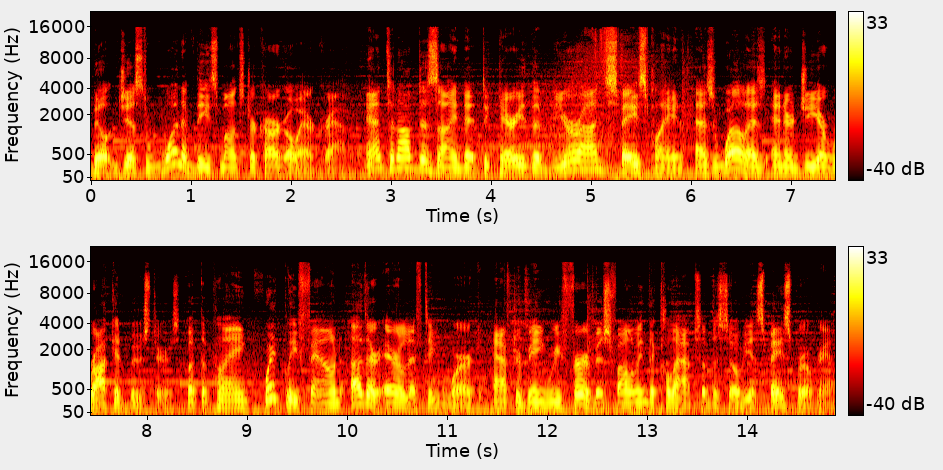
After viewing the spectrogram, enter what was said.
built just one of these monster cargo aircraft. Antonov designed it to carry the Buran spaceplane as well as Energia rocket boosters, but the plane quickly found other airlifting work after being refurbished following the collapse of the Soviet space program.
